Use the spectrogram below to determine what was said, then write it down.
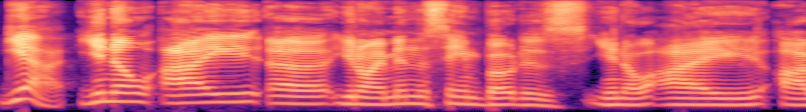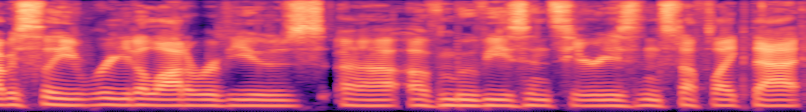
Yeah, you know, I, uh, you know, I'm in the same boat as you know. I obviously read a lot of reviews uh, of movies and series and stuff like that,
